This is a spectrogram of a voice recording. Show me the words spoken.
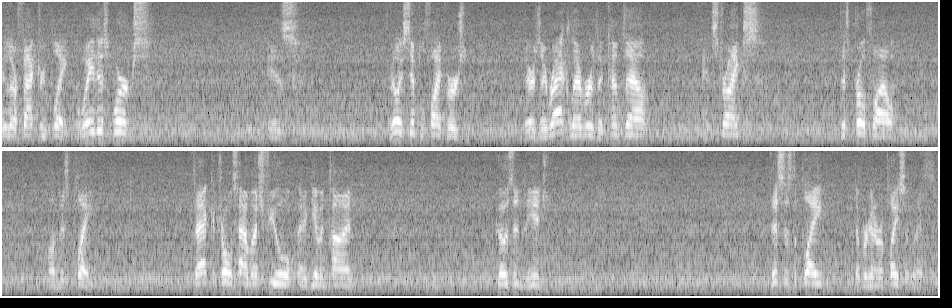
is our factory plate. The way this works is really simplified version. There's a rack lever that comes out and strikes this profile on this plate. That controls how much fuel at a given time goes into the engine. This is the plate that we're going to replace it with.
